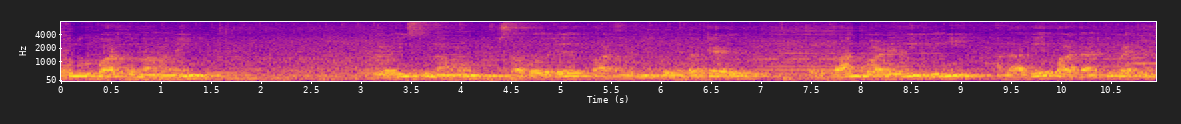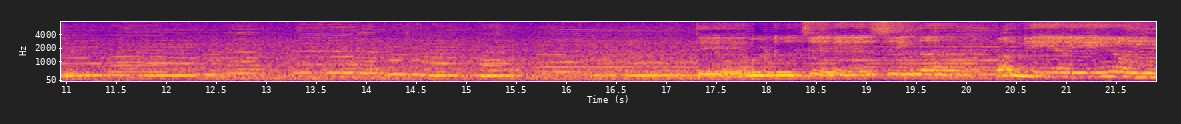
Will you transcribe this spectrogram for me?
తప్పులు పాడుతున్నామని గ్రహిస్తున్నాము. సహోదరే పాటలు కొన్ని కట్టాడు. అది తాను పాడేది విని అలాగే పాడడానికి ప్రయత్నం చేయండి దేవుడు చేసిన పని అయ్యున్నాము.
